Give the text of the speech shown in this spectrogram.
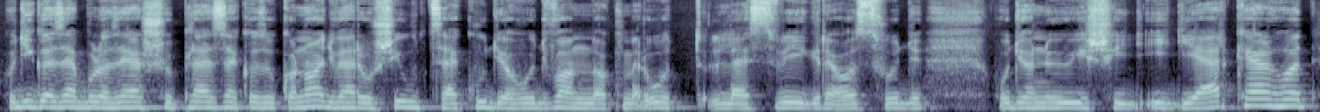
hogy igazából az első plázák azok a nagyvárosi utcák úgy, ahogy vannak, mert ott lesz végre az, hogy, hogy a nő is így, így járkálhat.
